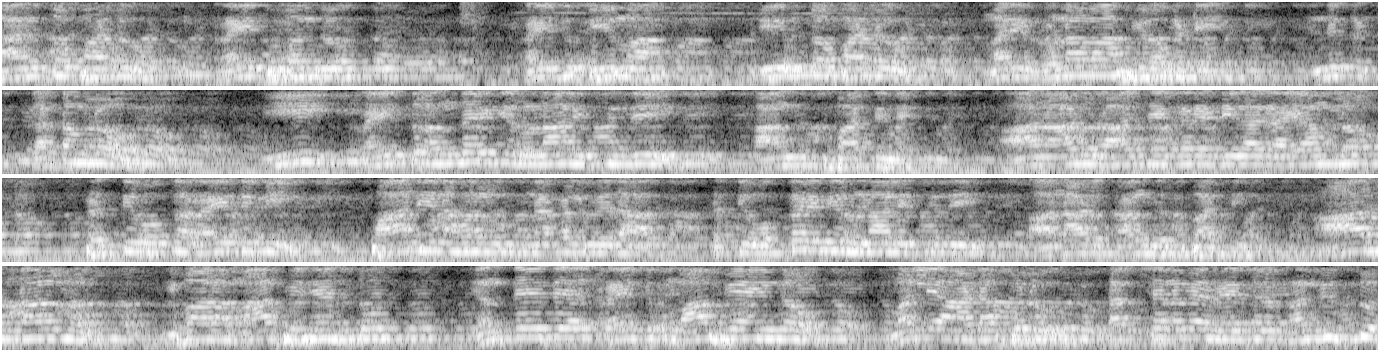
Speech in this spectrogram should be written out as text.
దానితో పాటు రైతు బంధు రైతు బీమా దీంతో పాటు మరి రుణమాఫీ ఒకటి. ఎందుకంటే గతంలో ఈ రైతులందరికీ రుణాలు ఇచ్చింది కాంగ్రెస్ పార్టీనే. ఆనాడు రాజశేఖర రెడ్డి గారి హయాంలో ప్రతి ఒక్క రైతుకి పానీ నహల్ నకల మీద ప్రతి ఒక్కరికి రుణాలు ఇచ్చింది ఆనాడు కాంగ్రెస్ పార్టీ. ఆ రుణాలను ఇవాళ మాఫీ చేస్తూ ఎంతైతే రైతుకు మాఫీ అయిందో మళ్ళీ ఆ డబ్బులు తక్షణమే రైతులకు అందిస్తూ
